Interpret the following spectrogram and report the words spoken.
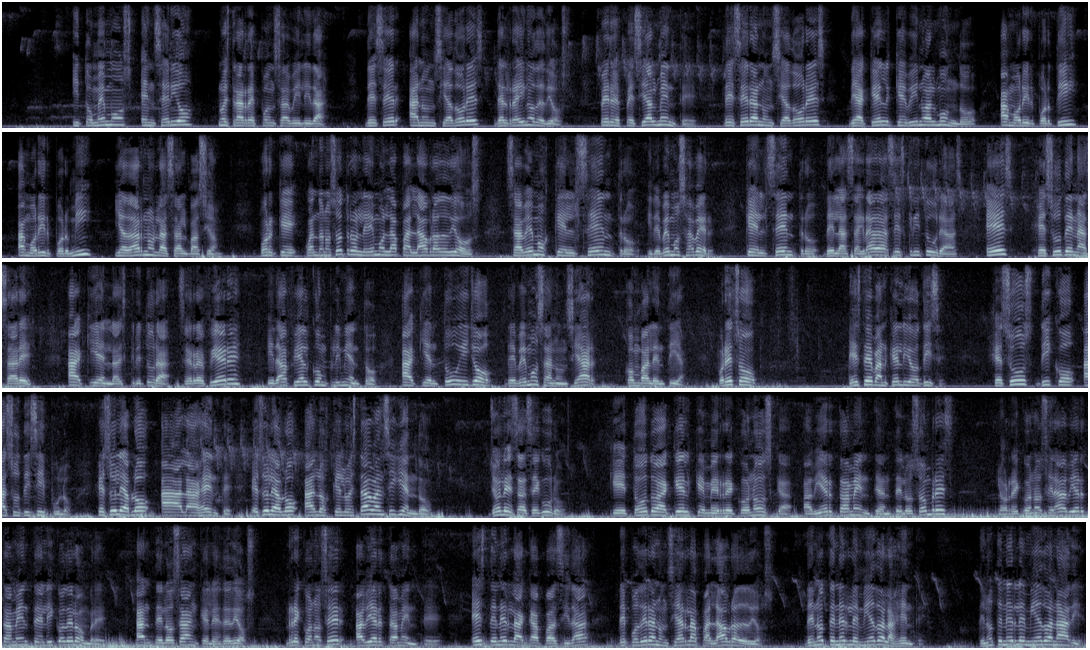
y tomemos en serio nuestra responsabilidad de ser anunciadores del reino de Dios, pero especialmente de ser anunciadores de aquel que vino al mundo a morir por ti, a morir por mí y a darnos la salvación. Porque cuando nosotros leemos la palabra de Dios, sabemos que el centro, y debemos saber que el centro de las sagradas escrituras es Jesús de Nazaret. a quien la escritura se refiere y da fiel cumplimiento, a quien tú y yo debemos anunciar con valentía. Por eso, este Evangelio dice, Jesús dijo a sus discípulos, Jesús le habló a la gente, Jesús le habló a los que lo estaban siguiendo. Yo les aseguro que todo aquel que me reconozca abiertamente ante los hombres, lo reconocerá abiertamente el Hijo del Hombre ante los ángeles de Dios. Reconocer abiertamente es tener la capacidad de poder anunciar la palabra de Dios, de no tenerle miedo a la gente, de no tenerle miedo a nadie,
